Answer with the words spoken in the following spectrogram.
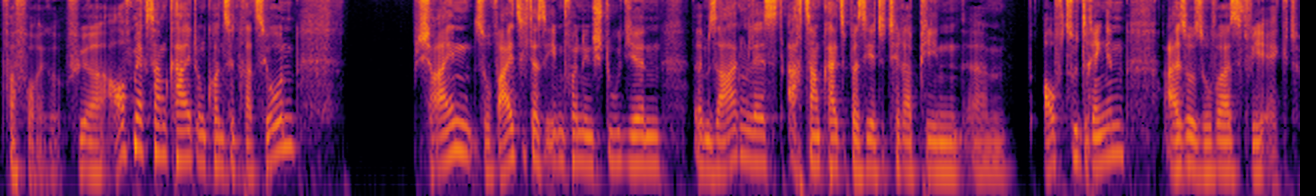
verfolge. Für Aufmerksamkeit und Konzentration scheinen, soweit sich das eben von den Studien ähm, sagen lässt, achtsamkeitsbasierte Therapien ähm, aufzudrängen, also sowas wie ACT.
